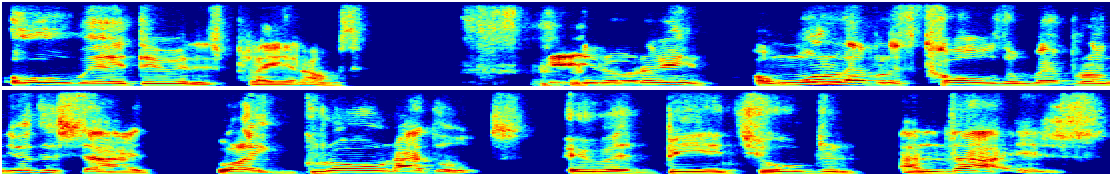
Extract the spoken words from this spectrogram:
all we're doing is playing out. you know what I mean? On one level, it's cold and wet, but on the other side, we're like grown adults who were being children. And that is,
